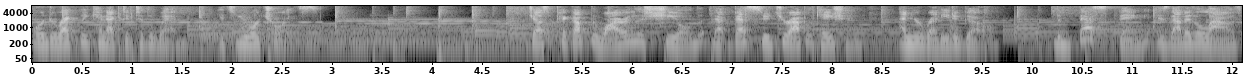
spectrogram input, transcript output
or directly connect it to the web. It's your choice. Just pick up the wireless shield that best suits your application, and you're ready to go. The best thing is that it allows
